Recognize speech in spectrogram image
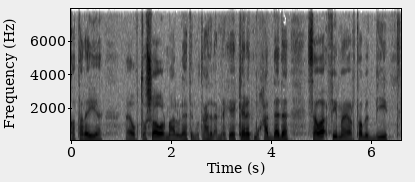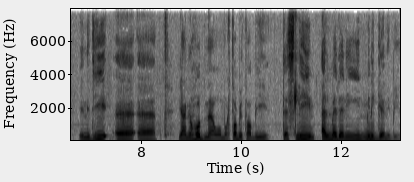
قطرية وبتشاور مع الولايات المتحدة الأمريكية كانت محددة سواء فيما يرتبط ب إن دي آآ آآ يعني هدنة ومرتبطة بتسليم المدنيين من الجانبين.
